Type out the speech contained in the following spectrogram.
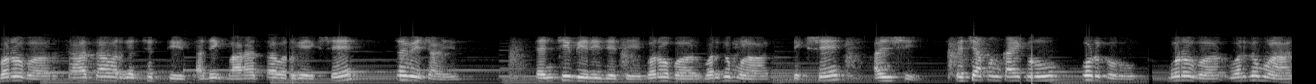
बरोबर सहाचा वर्ग छत्तीस अधिक बाराचा वर्ग एकशे चव्वेचाळीस. त्यांची बेरीज येते बरोबर वर्गमुळात एकशे ऐंशी. त्याची आपण काय करू? फोड करू. बरोबर वर्गमुळात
